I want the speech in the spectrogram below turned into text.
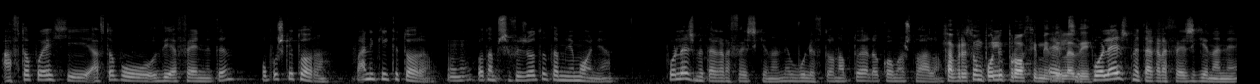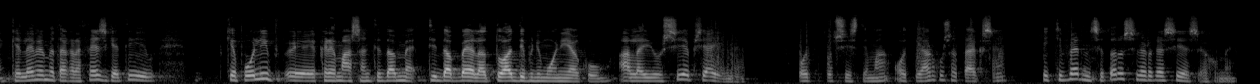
Αυτό που, έχει, αυτό που διαφαίνεται, όπως και τώρα, φάνηκε και τώρα, όταν ψηφιζόταν τα μνημόνια. Πολλές μεταγραφές γίνανε βουλευτών από το ένα κόμμα στο άλλο. Θα βρεθούν πολύ πρόθυμοι δηλαδή. Πολλές μεταγραφές γίνανε. Και λέμε μεταγραφές γιατί και πολλοί ε, κρεμάσαν την, την ταμπέλα του αντιμνημονιακού. Αλλά η ουσία ποια είναι; Ότι το σύστημα, ότι η άρχουσα τάξη και κυβέρνηση τώρα συνεργασίες έχουμε.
